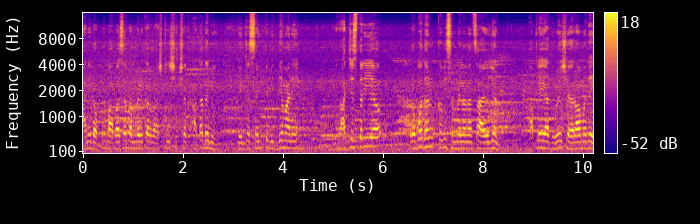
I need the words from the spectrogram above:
आणि डॉक्टर बाबासाहेब आंबेडकर राष्ट्रीय शिक्षक अकादमी यांच्या संयुक्त विद्यमाने राज्यस्तरीय प्रबोधन कवी संमेलनाचं आयोजन आपल्या या धुळे शहरामध्ये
